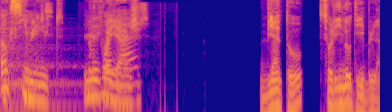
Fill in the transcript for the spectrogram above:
Oxymute, le voyage. Bientôt, sur l'inaudible.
